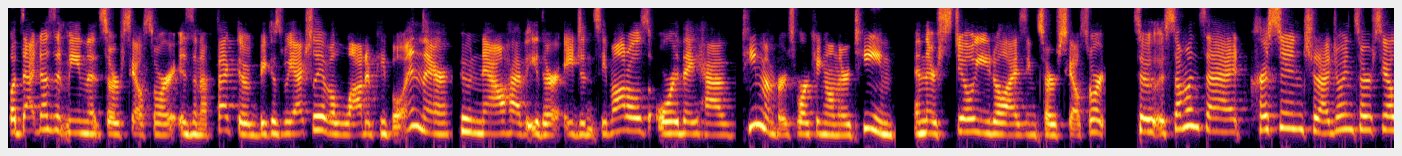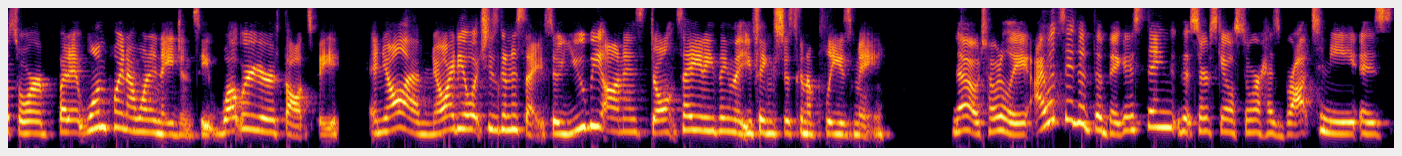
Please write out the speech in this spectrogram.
But that doesn't mean that Serve Scale Soar isn't effective because we actually have a lot of people in there who now have either agency models or they have team members working on their team and they're still utilizing Serve Scale Soar So if someone said, Kristen, should I join Serve Scale Soar? But at one point I want an agency. What would your thoughts be? And y'all have no idea what she's going to say. So you be honest. Don't say anything that you think is just going to please me. No, totally. I would say that the biggest thing that Serve Scale Soar has brought to me is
